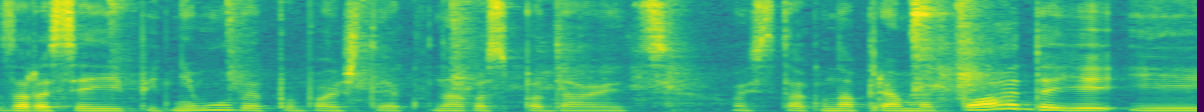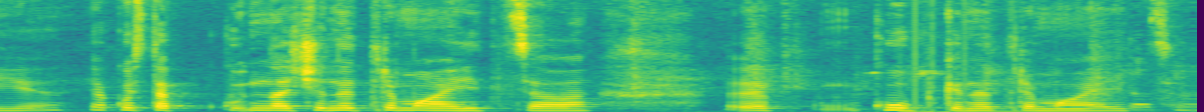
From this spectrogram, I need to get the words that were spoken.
зараз я її підніму, ви побачите, як вона розпадається. Ось так вона прямо падає і якось так, наче не тримається, е, кубки не тримається.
